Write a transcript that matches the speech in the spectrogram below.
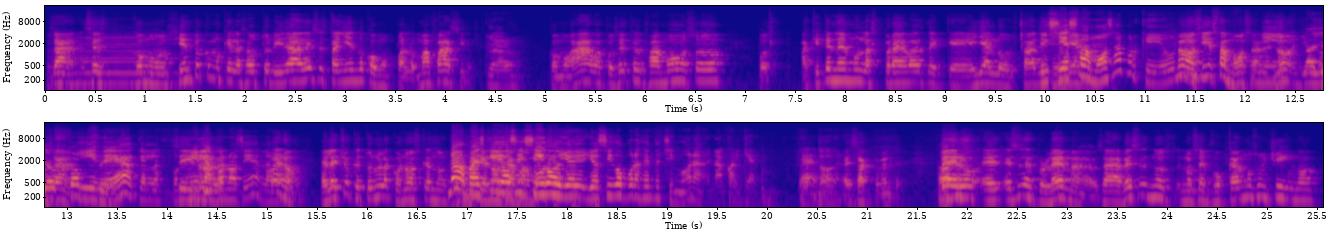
O sea, se- Mm. como siento como que las autoridades están yendo como para lo más fácil. claro. Como, ah, pues este es famoso, pues aquí tenemos las pruebas de que ella lo está ¿Y difundiendo. si es famosa? Porque yo No, sí es famosa. Ni- no, La o sea, Stop. idea que la, sí, ni no, la conocía. La bueno, verdad. el hecho que tú no la conozcas no No, quiere pues es decir que yo no sí sea sigo, famosa. yo, yo sigo pura gente chingona, no cualquier. Bueno, exactamente. Entonces- Pero e- ese es el problema. O sea, a veces nos, nos enfocamos un chingo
